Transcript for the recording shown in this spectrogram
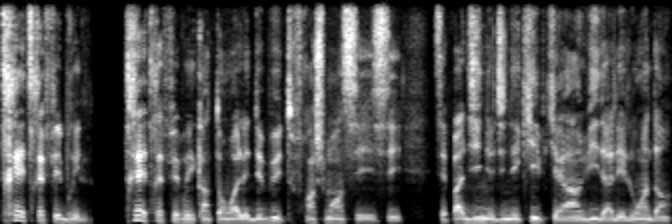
très, très fébrile. Très, très fébrile quand on voit les deux buts. Franchement, c'est c'est c'est pas digne d'une équipe qui a envie d'aller loin dans,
